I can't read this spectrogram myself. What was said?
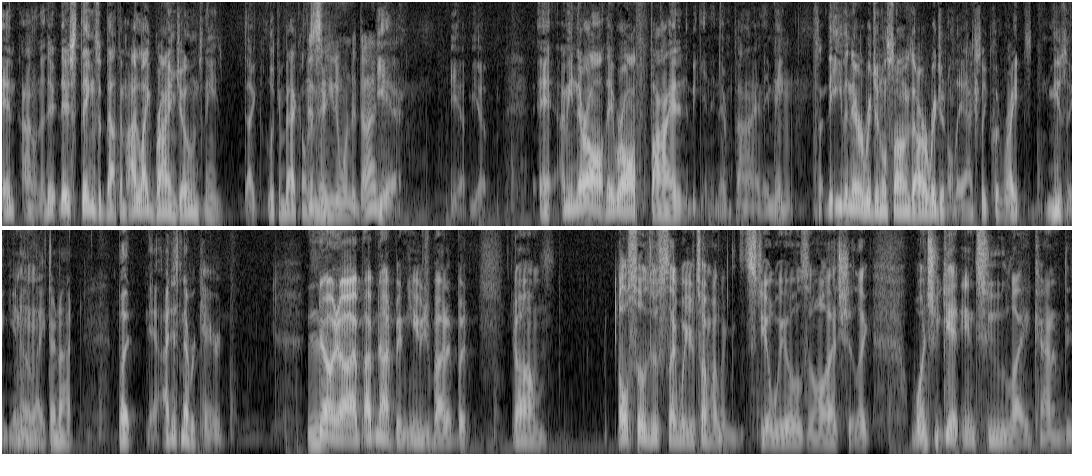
and I don't know. There, there's things about them. I like Brian Jones. And he's like looking back on isn't he the one that died? Yeah, yep, yep. And I mean, they're all they were all fine in the beginning. They're fine. They make they, even their original songs are original. They actually could write music. You know, like they're not. But yeah, I just never cared. No, no, I've, I've not been huge about it, but um, also just like what you're talking about, like steel wheels and all that shit. Like once you get into like kind of the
